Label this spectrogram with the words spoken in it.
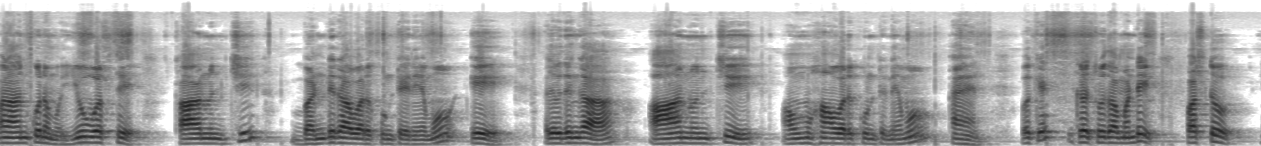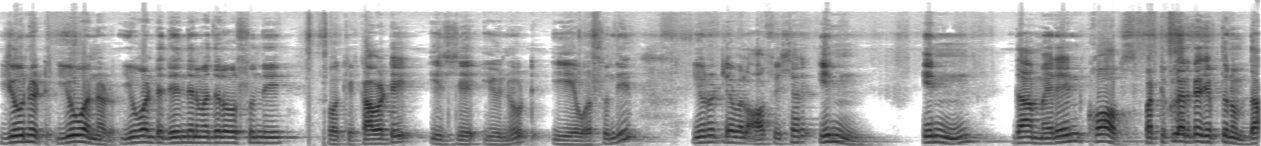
మనం అనుకున్నాము యు వస్తే కా నుంచి బండిరా వరకు ఉంటేనేమో ఏ. అదేవిధంగా ఆ నుంచి అంహా వరకు ఉంటేనేమో యాన్ ఓకే? ఇక్కడ చూద్దామండి. ఫస్ట్ యూనిట్ యు అన్నాడు. యు అంటే దేని దేని మధ్యలో వస్తుంది? ఓకే కాబట్టి ఈజ్ ఏ యూనిట్ ఏ వస్తుంది. Unit level officer in in the marine corps పర్టికులర్గా చెప్తున్నాం ద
